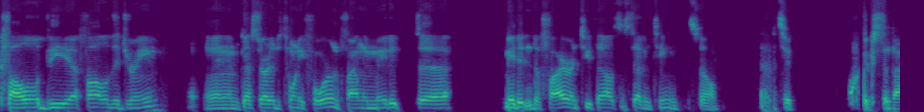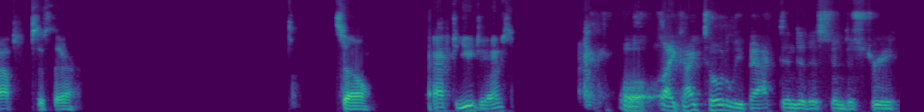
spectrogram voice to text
followed the uh, followed the dream and got started at 24 and finally made it uh, made it into fire in 2017. So that's a quick synopsis there. So after you, James. Well, like I totally backed into this industry.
